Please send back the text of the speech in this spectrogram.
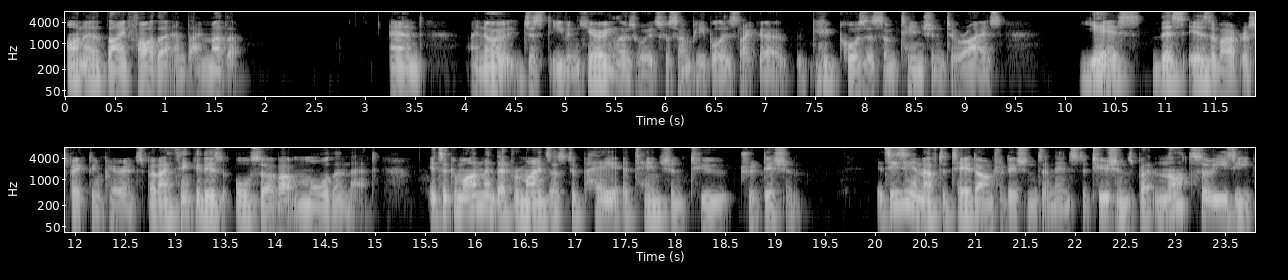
Honor thy father and thy mother. And I know just even hearing those words for some people is like a it causes some tension to rise. Yes, this is about respecting parents, but I think it is also about more than that. It's a commandment that reminds us to pay attention to tradition. It's easy enough to tear down traditions and institutions, but not so easy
